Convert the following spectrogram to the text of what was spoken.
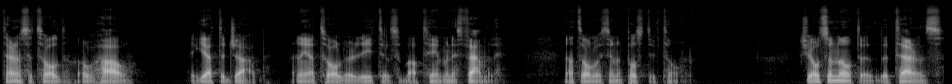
Terrence had told of how he got the job, and he had told her details about him and his family, not always in a positive tone. She also noted that Terrence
